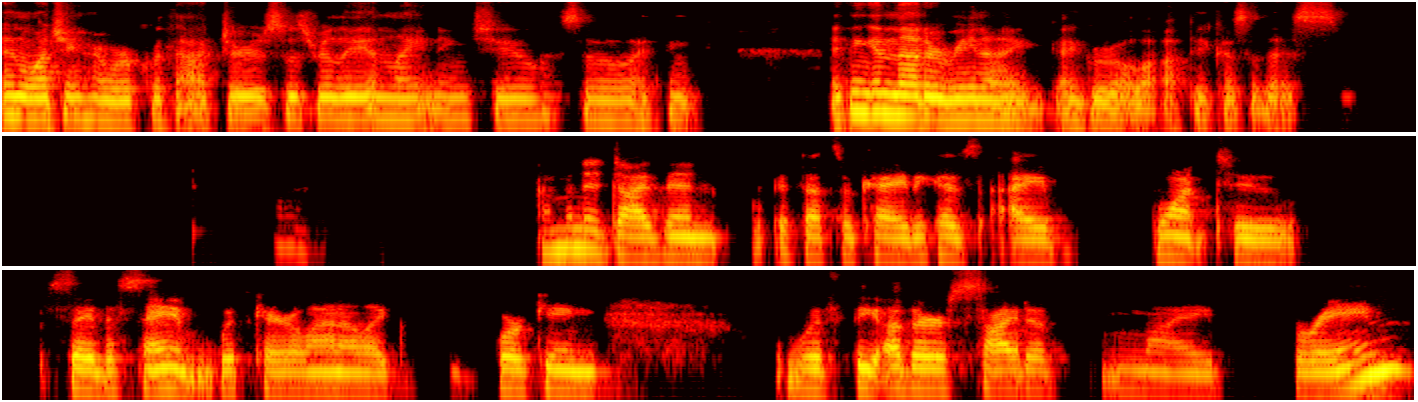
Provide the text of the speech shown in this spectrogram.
And watching her work with actors was really enlightening too. So I think, I think in that arena, I, I grew a lot because of this. I'm going to dive in if that's okay, because I want to say the same with Carylanna. Like working with the other side of my brain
